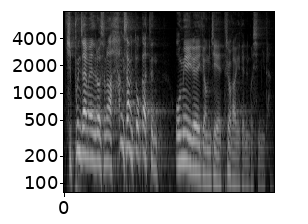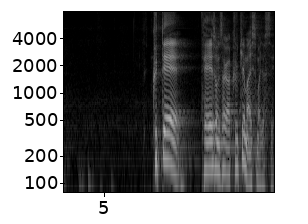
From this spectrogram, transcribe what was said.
깊은 잠에 들어서는 항상 똑같은 오메이레의 경지에 들어가게 되는 것입니다. 그때 대선사가 그렇게 말씀하셨어요.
